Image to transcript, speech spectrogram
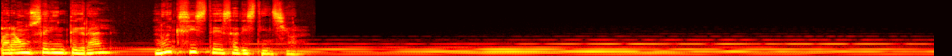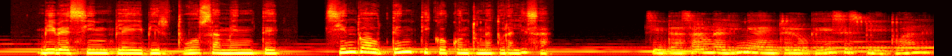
Para un ser integral no existe esa distinción. Vive simple y virtuosamente siendo auténtico con tu naturaleza, sin trazar una línea entre lo que es espiritual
